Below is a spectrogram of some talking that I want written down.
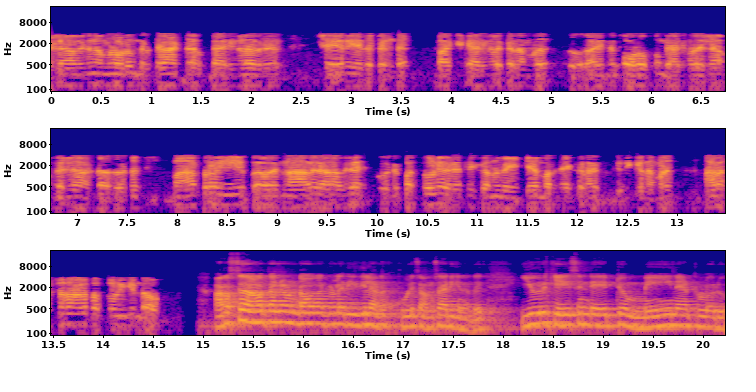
എല്ലാവരും നമ്മളോടും കൃത്യമായിട്ട് കാര്യങ്ങൾ അവർ ഷെയർ ചെയ്തിട്ടുണ്ട് ബാക്കി കാര്യങ്ങളൊക്കെ നമ്മൾ അതിന്റെ ഫോളോ അപ്പും കാര്യങ്ങളും എല്ലാം എല്ലാം ഉണ്ട്. അതുകൊണ്ട് മാത്രം ഈ നാളെ രാവിലെ ഒരു പത്ത് മണി വരെത്തേക്ക് ഒന്ന് വെയിറ്റ് ചെയ്യാൻ പറഞ്ഞേക്കണ സ്ഥിതിക്ക് നമ്മൾ അറസ്റ്റ് നാളെ പത്ത് മണിക്ക് ഉണ്ടാവും. അറസ്റ്റ് നാളെ തന്നെ ഉണ്ടാവും എന്നൊക്കെയുള്ള രീതിയിലാണ് പുള്ളി സംസാരിക്കുന്നത്. ഈ ഒരു കേസിന്റെ ഏറ്റവും മെയിൻ ആയിട്ടുള്ള ഒരു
